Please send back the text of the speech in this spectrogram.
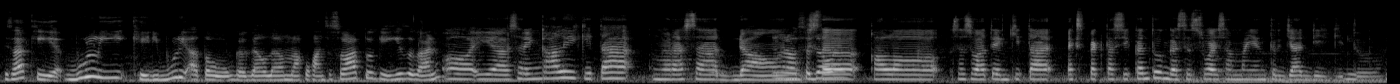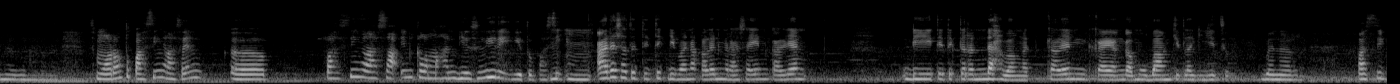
Misal kayak bully, kayak dibully atau gagal dalam melakukan sesuatu kayak gitu kan? Oh iya, sering kali kita ngerasa down. Ngerasa Se- down. Kalau sesuatu yang kita ekspektasikan tuh nggak sesuai sama yang terjadi gitu. Bener-bener. Semua orang tuh pasti ngerasain eh, pasti ngerasain kelemahan dia sendiri gitu pasti. Mm-mm. Ada satu titik di mana kalian ngerasain kalian di titik terendah banget. Kalian kayak nggak mau bangkit lagi gitu. Bener. Pasti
